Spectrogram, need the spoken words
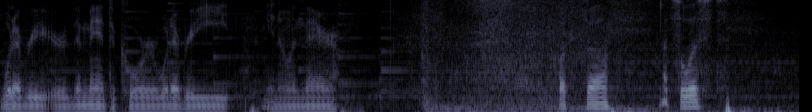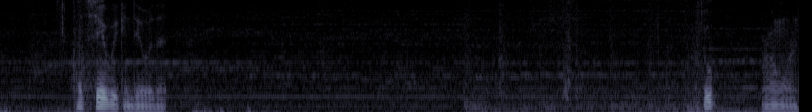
whatever, you, or the Manticore or whatever you eat, you know, in there. But uh, that's the list. Let's see what we can do with it. Oop, wrong one.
